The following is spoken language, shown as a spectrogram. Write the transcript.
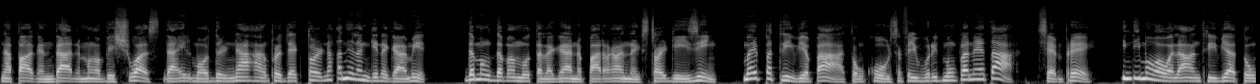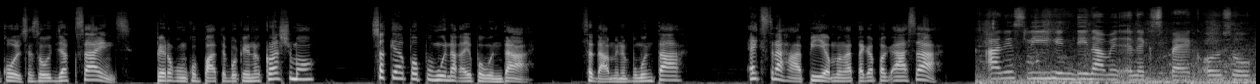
Napakaganda ng mga visuals dahil modern na ang projector na kanilang ginagamit. Damang-dama mo talaga na parang kang nag-stargazing. May pa-trivia pa tungkol sa favorite mong planeta. Siyempre, hindi mawawala ang trivia tungkol sa zodiac signs. Pero kung compatible kayo ng crush mo, sa Quiapo po muna kayo pumunta. Sa dami ng pumunta, extra happy ang mga tagapag-asa. Honestly, hindi namin in-expect. Also,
